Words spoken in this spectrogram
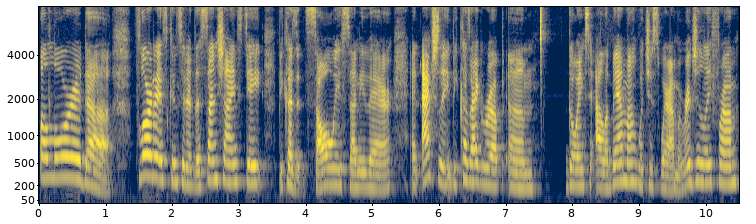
Florida. Florida is considered the sunshine state because it's always sunny there. And actually, because I grew up um, going to Alabama, which is where I'm originally from,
